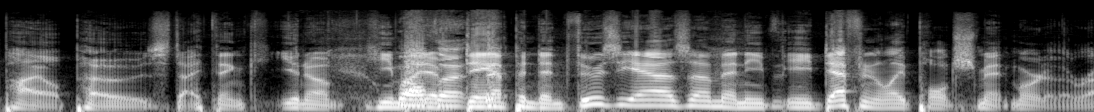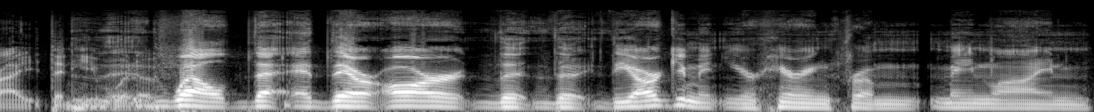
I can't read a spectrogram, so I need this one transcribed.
Pyle posed. I think you know he Well, might have the- the- dampened enthusiasm, and he, he definitely pulled Schmidt more to the right than he would have. Well, the, there are the, the the argument you're hearing from mainline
